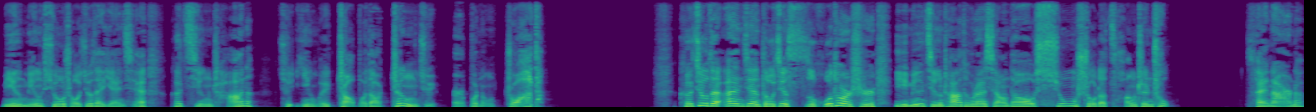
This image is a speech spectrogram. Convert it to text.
明明凶手就在眼前，可警察呢？却因为找不到证据而不能抓他。可就在案件走进死胡同时，一名警察突然想到凶手的藏身处在哪儿呢？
